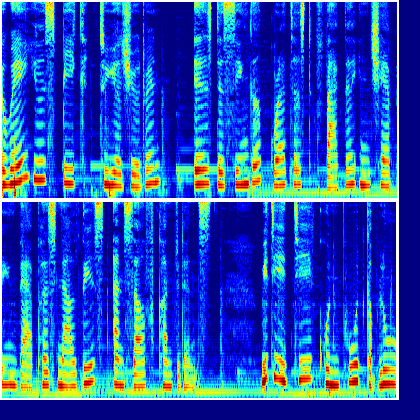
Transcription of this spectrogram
The way you speak to your children is the single greatest factor in shaping their personalities and self-confidence. วิธีที่คุณพูดกับลูก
